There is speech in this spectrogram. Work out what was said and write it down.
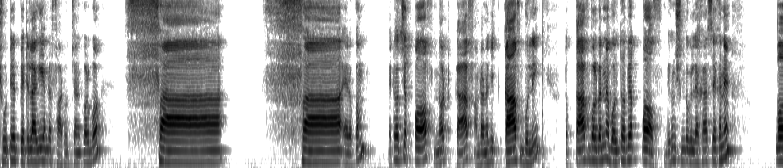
ঠোঁটের পেটে লাগিয়ে আমরা ফাট উচ্চারণ করব। ফা ফা এরকম। এটা হচ্ছে কফ নট কাফ। আমরা নাকি কাফ বলি। তো কাফ বলবেন না, বলতে হবে কফ। দেখুন, সুন্দর করে লেখা আছে এখানে। কফ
